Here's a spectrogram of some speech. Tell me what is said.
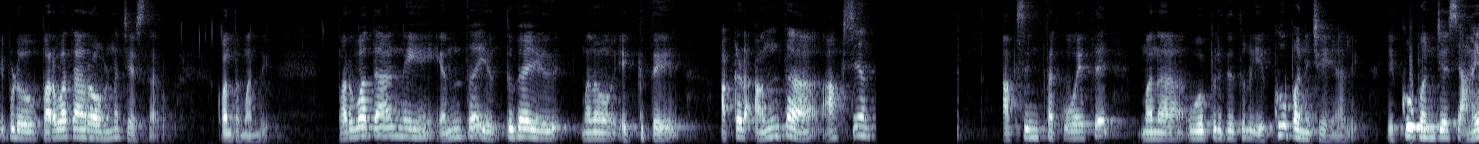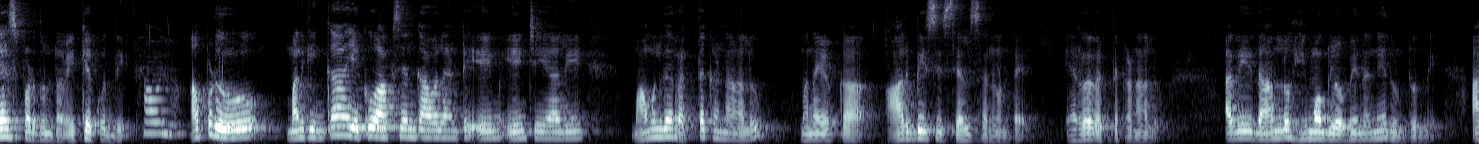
ఇప్పుడు పర్వతారోహణ చేస్తారు కొంతమంది. పర్వతాన్ని ఎంత ఎత్తుగా మనం ఎక్కితే అక్కడ అంత ఆక్సిజన్ ఆక్సిజన్ తక్కువైతే మన ఊపిరితిత్తులు ఎక్కువ పని చేయాలి. ఎక్కువ పని చేసి ఆయాసపడుతుంటాం ఎక్కే కొద్దీ. అప్పుడు మనకి ఇంకా ఎక్కువ ఆక్సిజన్ కావాలంటే ఏం ఏం చేయాలి? మామూలుగా రక్త కణాలు మన యొక్క ఆర్బీసీ సెల్స్ అని ఉంటాయి ఎర్ర రక్త కణాలు. అవి దానిలో హిమోగ్లోబిన్ అనేది ఉంటుంది. ఆ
